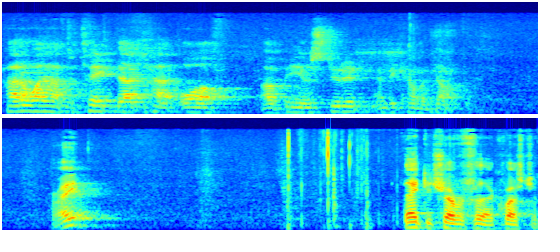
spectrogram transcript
How do I have to take that hat off of being a student and become a doctor? Right? Thank you, Trevor, for that question.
